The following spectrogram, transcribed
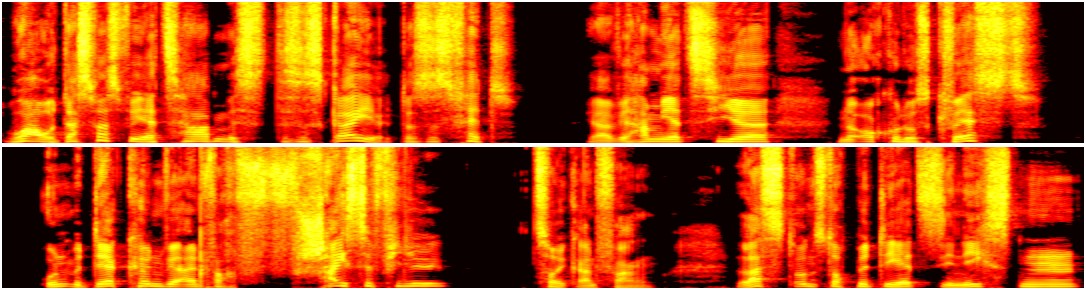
wow, das, was wir jetzt haben, ist, das ist geil, das ist fett. Ja, wir haben jetzt hier eine Oculus Quest und mit der können wir einfach scheiße viel Zeug anfangen. Lasst uns doch bitte jetzt die nächsten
